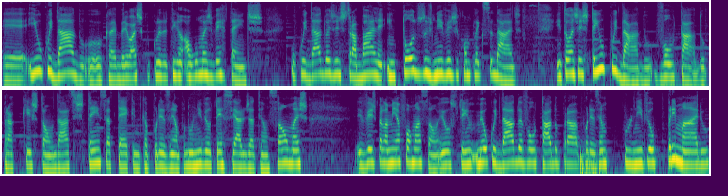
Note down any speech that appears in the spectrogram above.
É, e o cuidado, Kleber, eu acho que o cuidado tem algumas vertentes. O cuidado a gente trabalha em todos os níveis de complexidade. Então a gente tem o cuidado voltado para a questão da assistência técnica, por exemplo, no nível terciário de atenção, mas eu vejo pela minha formação, eu tenho meu cuidado é voltado para, por exemplo, para o nível primário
